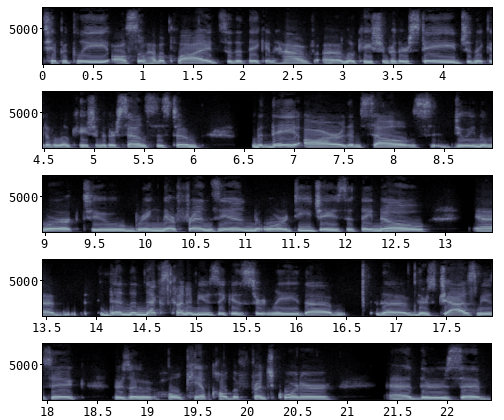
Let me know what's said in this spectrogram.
typically also have applied so that they can have a location for their stage and they can have a location for their sound system. But they are themselves doing the work to bring their friends in or DJs that they know. And then the next kind of music is certainly the, the there's jazz music. There's a whole camp called the French Quarter. Uh, there's a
